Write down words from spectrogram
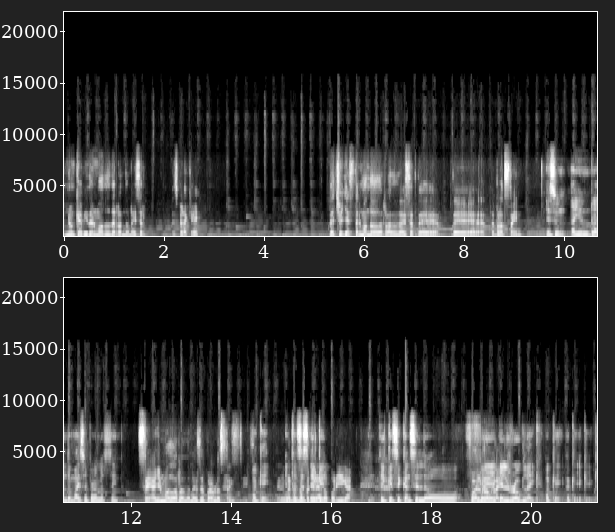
Nunca ha habido el modo de randomizer. Espera, ¿qué? De hecho, ya está el modo de randomizer de, de, de Bloodstained. ¿Es un, ¿Hay un randomizer para Bloodstained? Sí, hay un modo de randomizer para Bloodstained. Sí, sí. Ok. Pero bueno, Entonces, no fue el creado que- por IGA. El que se canceló Fue el roguelike. el roguelike. Ok, ok, ok, ok.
